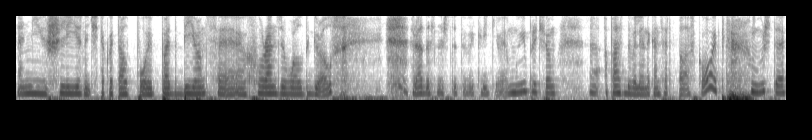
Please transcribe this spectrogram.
Они шли, значит, такой толпой под Бейонсе «Who runs the world girls?» радостно что-то выкрикивая. Мы, причем, э, опаздывали на концерт Полосковой, потому что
